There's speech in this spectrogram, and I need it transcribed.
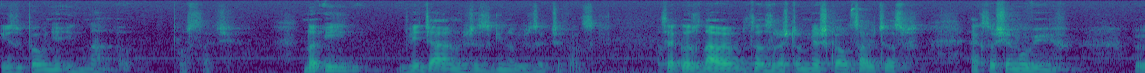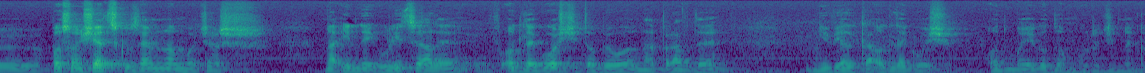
i zupełnie inna postać. No i wiedziałem, że zginął Józef Czekalski. Tego znałem, to zresztą mieszkał cały czas, jak to się mówi, y, po sąsiedzku ze mną, chociaż na innej ulicy, ale w odległości to było naprawdę niewielka odległość od mojego domu rodzinnego.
